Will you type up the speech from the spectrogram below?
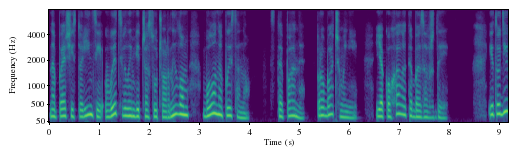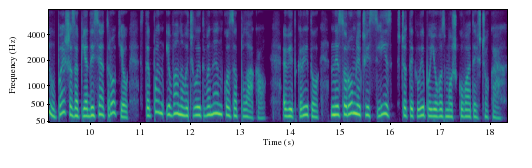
На першій сторінці, вицвілим від часу чорнилом, було написано Степане, пробач мені, я кохала тебе завжди. І тоді, вперше за 50 років, Степан Іванович Литвиненко заплакав, відкрито, не соромлячись сліз, що текли по його зморшкуватих щоках.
